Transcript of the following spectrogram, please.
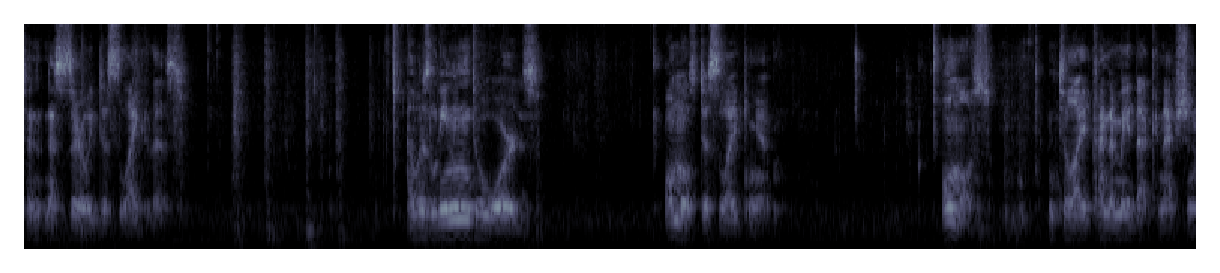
to necessarily dislike this. I was leaning towards almost disliking it. Almost. Until I kind of made that connection.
